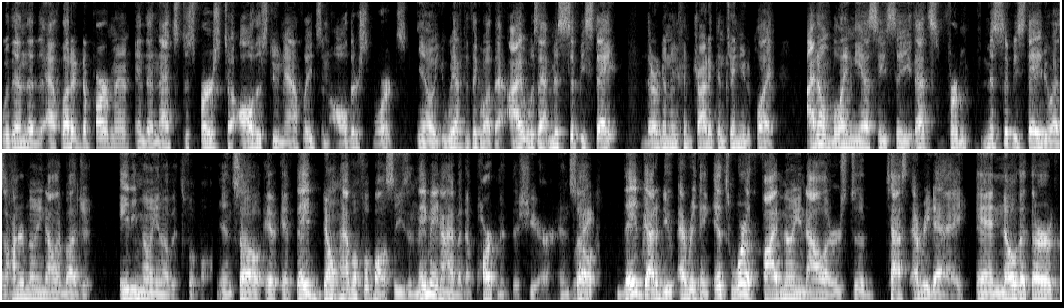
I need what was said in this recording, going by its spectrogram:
within the athletic department, and then that's dispersed to all the student athletes and all their sports. You know, we have to think about that. I was at Mississippi State. They're going to try to continue to play. I don't blame the SEC. That's for Mississippi State, who has a hundred million dollar budget. 80 million of it's football. And so if, if they don't have a football season, they may not have a department this year. And so Right. they've got to do everything. It's worth $5 million to test every day and know that they're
